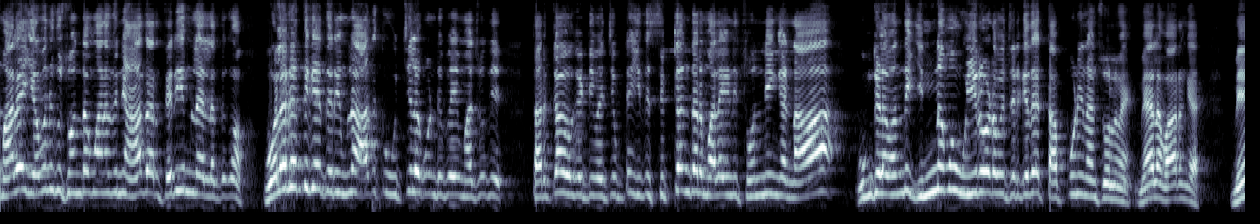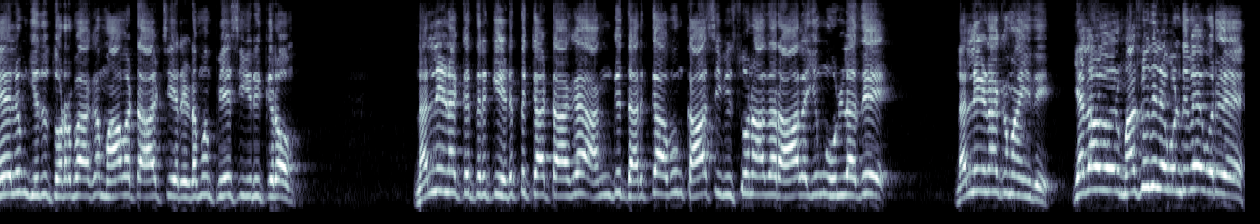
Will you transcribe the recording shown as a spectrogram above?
மலை எவனுக்கு சொந்தமானதுன்னு ஆதாரம் தெரியும்ல எல்லாத்துக்கும். உலகத்துக்கே தெரியும்ல. அதுக்கு உச்சில கொண்டு போய் மசூதி தர்காவை கட்டி வச்சுவிட்டு இது சிக்கந்தர் மலைன்னு சொன்னீங்கன்னா உங்களை வந்து இன்னமும் உயிரோட வச்சிருக்கதே தப்புன்னு நான் சொல்லுவேன். மேலே வாருங்க. மேலும் இது தொடர்பாக மாவட்ட ஆட்சியரிடமும் பேசி இருக்கிறோம் நல்லிணக்கத்திற்கு எடுத்துக்காட்டாக அங்கு தர்காவும் காசி விஸ்வநாதர் ஆலயம் உள்ளது. நல்லிணக்கமா இது? ஏதாவது ஒரு மசூதியில் கொண்டு போய் ஒரு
